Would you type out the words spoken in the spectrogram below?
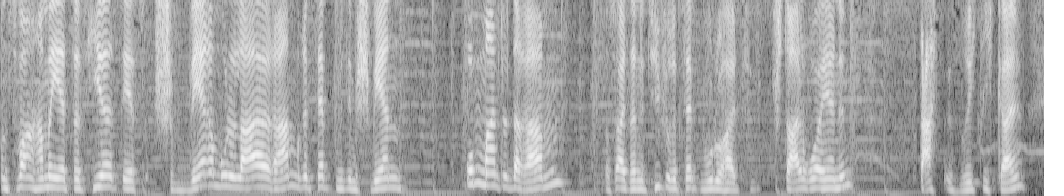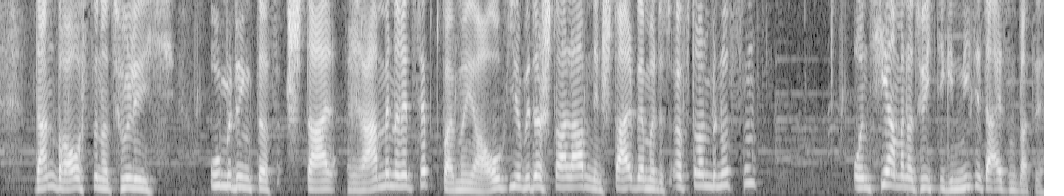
Und zwar haben wir jetzt hier das schwere modulare Rahmenrezept mit dem schweren ummantelter Rahmen. Das alternative Rezept, wo du halt Stahlrohr hernimmst. Das ist richtig geil. Dann brauchst du natürlich unbedingt das Stahlrahmenrezept, weil wir ja auch hier wieder Stahl haben. Den Stahl werden wir des Öfteren benutzen. Und hier haben wir natürlich die genietete Eisenplatte.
